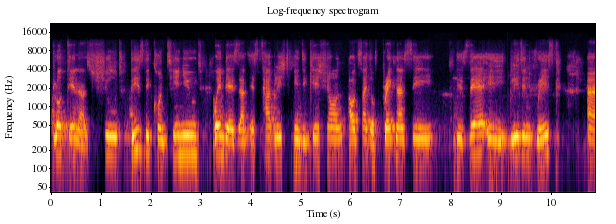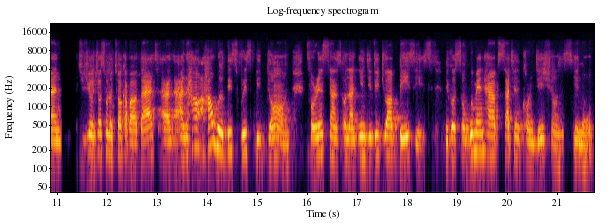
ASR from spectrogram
Blood thinners. Should these be continued when there's an established indication outside of pregnancy? Is there a bleeding risk? And you just want to talk about that and, and how, how will this risk be done, for instance, on an individual basis? Because some women have certain conditions, you know.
